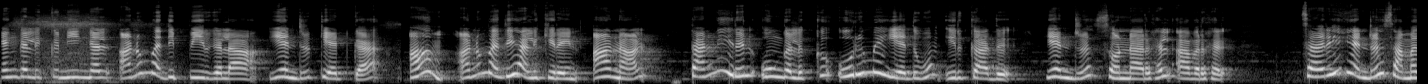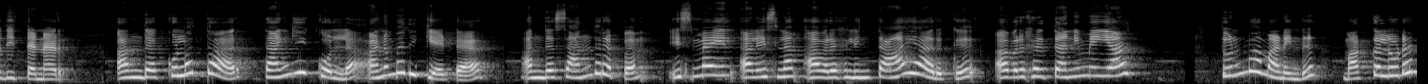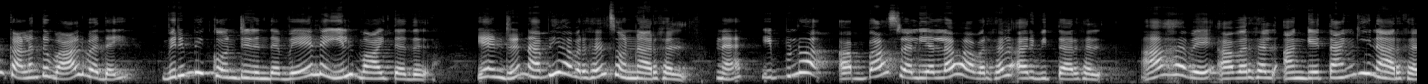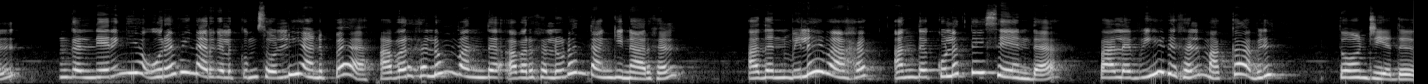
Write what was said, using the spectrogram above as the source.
எங்களுக்கு நீங்கள் அனுமதிப்பீர்களா என்று கேட்க ஆம் அனுமதி அளிக்கிறேன். ஆனால் தண்ணீரில் உங்களுக்கு உரிமை எதுவும் இருக்காது என்று சொன்னார்கள் அவர்கள். சரி என்று சம்மதித்தனர். அந்த குலத்தார் தங்கிக் கொள்ள அனுமதி கேட்ட அந்த சந்தர்ப்பம் இஸ்மாயில் அலிஸ்லாம் அவர்களின் தாயாருக்கு அவர்கள் தனிமையால் துன்பமடைந்து மக்களுடன் கலந்து வாழ்வதை விரும்பிக் கொண்டிருந்த வேலையில் வாய்த்தது என்று நபி அவர்கள் சொன்னார்கள். என இப்னு அப்பாஸ் அலியல்லா அவர்கள் அறிவித்தார்கள். ஆகவே அவர்கள் அங்கே தங்கினார்கள். தங்கள் நெருங்கிய உறவினர்களுக்கும் சொல்லி அனுப்ப அவர்களும் வந்து அவர்களுடன் தங்கினார்கள். அதன் விளைவாக அந்த குலத்தை சேர்ந்த பல வீடுகள் மக்காவில் தோன்றியது.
